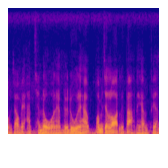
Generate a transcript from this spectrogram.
ผมจะเอาไปอัดชะโดนะครับ เดี๋ยวดูนะครับว่ามันจะรอดหรือเปล่านะครับเพื่อน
